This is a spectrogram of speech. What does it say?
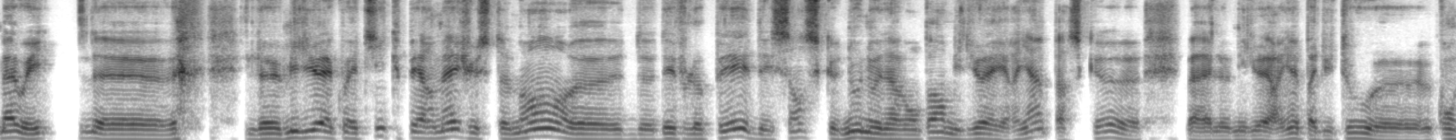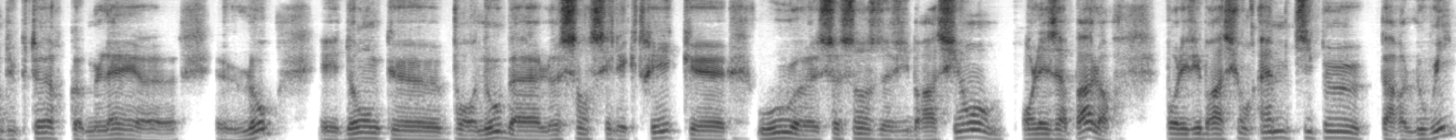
Ben oui, le, le, milieu aquatique permet justement euh, de développer des sens que nous, nous n'avons pas en milieu aérien parce que ben, le milieu aérien n'est pas du tout euh, conducteur comme l'est euh, l'eau. Et donc, pour nous, ben, le sens électrique ou ce sens de vibration, on les a pas. Alors, pour les vibrations, un petit peu par l'ouïe,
